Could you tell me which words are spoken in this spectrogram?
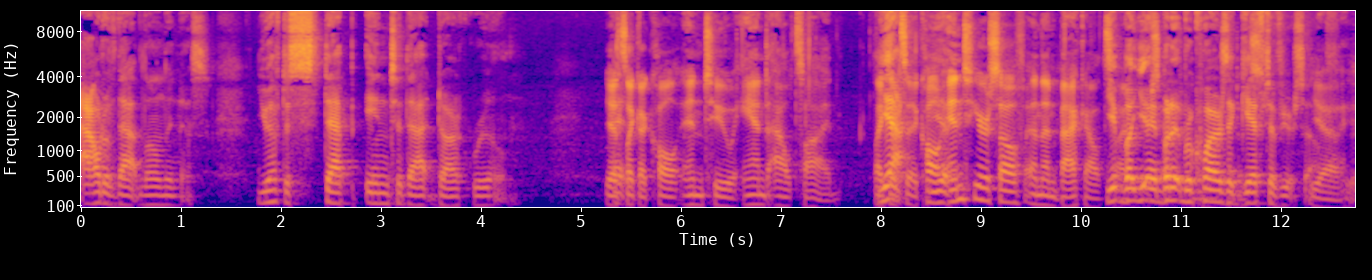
out of that loneliness. You have to step into that dark room. Yeah, it's eh. like a call into and outside. Like Yeah, it's a call yeah. into yourself and then back outside. Yeah, but yeah, but it requires a gift of yourself. Yeah, yeah,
